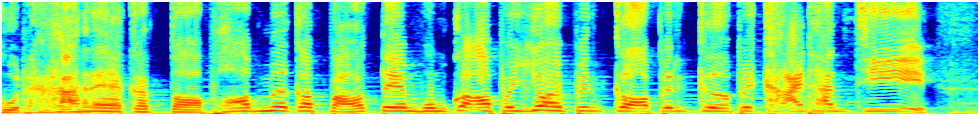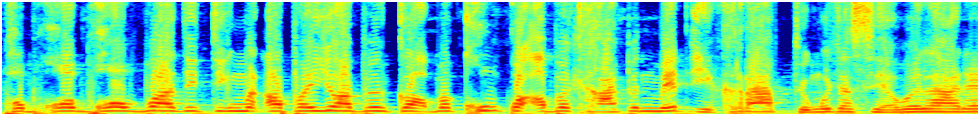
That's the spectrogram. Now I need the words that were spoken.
ขุดหาแร่กันต่อพร้อมเมื่อกระเป๋าเต็ม ผมก็เอาไปย่อยเป็นกรอบเป็นเกลือไปขายทันที ผมค้นพบว่าจริงๆ มันเอาไปย่อยเป็นกรอบมันคุ้มกว่าเอาไปขายเป็นเม็ดอีกครับ ถึงมันจะเสียเวลาใน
